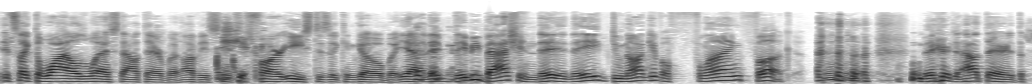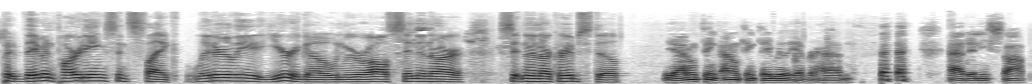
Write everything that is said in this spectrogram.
it's like the Wild West out there, but obviously it's as far east as it can go. But yeah, they they be bashing. They they do not give a flying fuck. They're out there. They've been partying since like literally a year ago when we were all sitting in our sitting in our cribs still. yeah, I don't think I don't think they really ever had had any stop.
